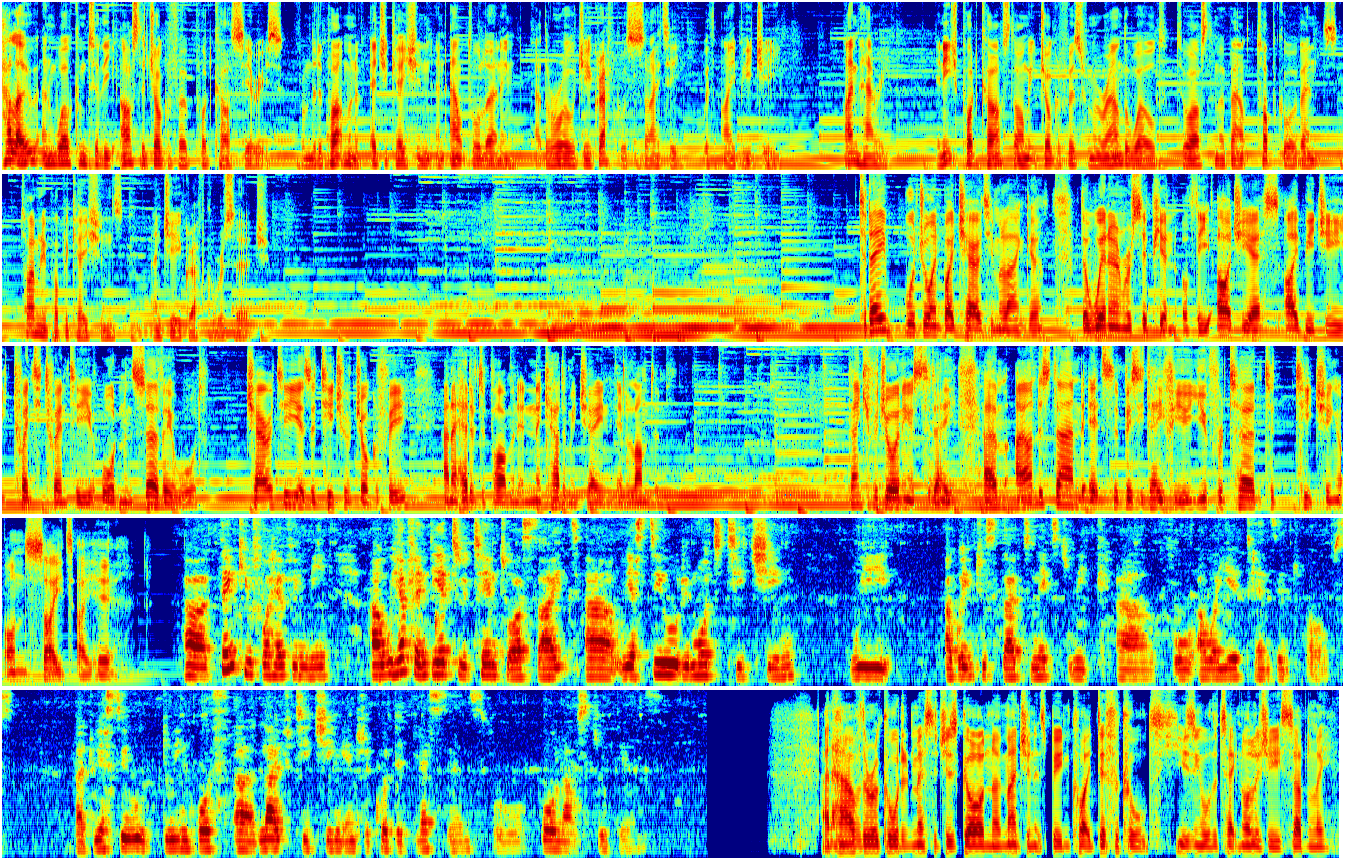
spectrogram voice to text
Hello, and welcome to the Ask the Geographer podcast series from the Department of Education and Outdoor Learning at the Royal Geographical Society with IBG. I'm Harry. In each podcast, I'll meet geographers from around the world to ask them about topical events, timely publications, and geographical research. Today, we're joined by Charity Malanga, the winner and recipient of the RGS IBG 2020 Ordnance Survey Award. Charity is a teacher of geography and a head of department in an academy chain in London. Thank you for joining us today. Um, I understand it's a busy day for you. You've returned to teaching on site, I hear. Uh, thank you for having me. Uh, we haven't yet returned to our site. Uh, we are still remote teaching. We are going to start next week uh, for our year 10s and 12s. But we are still doing both uh, live teaching and recorded lessons for all our students. And how have the recorded messages gone? I imagine it's been quite difficult using all the technology suddenly.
